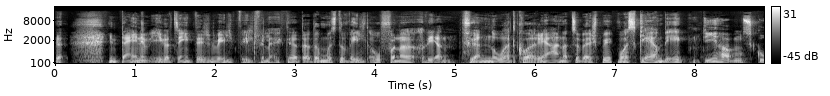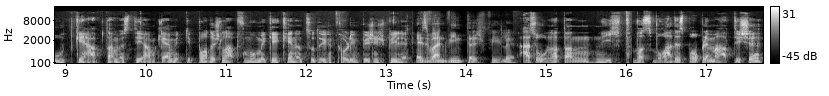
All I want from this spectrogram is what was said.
In deinem egozentrischen Weltbild vielleicht. Ja, da, da musst du weltoffener werden. Für einen Nordkoreaner zum Beispiel war es gleich um die Ecken. Die haben's gut gehabt damals. Die haben gleich mit die Bodeschlapfen umgehen können zu den Olympischen Spiele. Es waren Winterspiele. Ach so, na dann nicht. Was war das Problematische?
